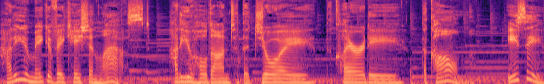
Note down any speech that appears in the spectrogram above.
How do you make a vacation last? How do you hold on to the joy, the clarity, the calm? Easy.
